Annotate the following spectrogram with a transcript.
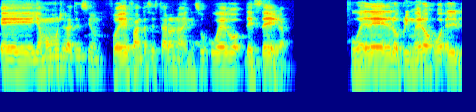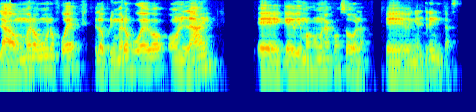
eh, llamó mucho la atención fue Fantasy Star Online, es un juego de Sega fue de, de los primeros, el, la número uno fue de los primeros juegos online eh, que vimos en una consola, eh, en el Dreamcast.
